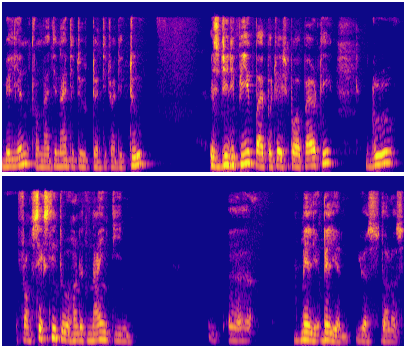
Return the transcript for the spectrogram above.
million from 1990 to 2022. Its GDP by purchasing power parity grew from 16 to 119 uh, million billion US dollars,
